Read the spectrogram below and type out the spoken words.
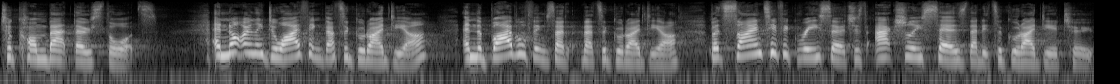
to combat those thoughts. And not only do I think that's a good idea, and the Bible thinks that that's a good idea, but scientific research actually says that it's a good idea too.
